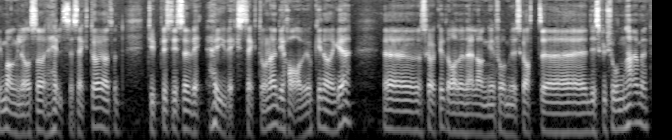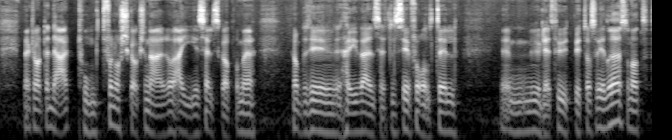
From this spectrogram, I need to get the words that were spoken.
Vi mangler også helsesektor. altså Typisk disse høyvekstsektorene de har vi jo ikke i Norge. Jeg eh, skal ikke dra den der lange formuesskattdiskusjonen her, men det er klart at det er tungt for norske aksjonærer å eie selskaper med si, høy verdsettelse i forhold til eh, mulighet for utbytte osv. Så videre, sånn at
